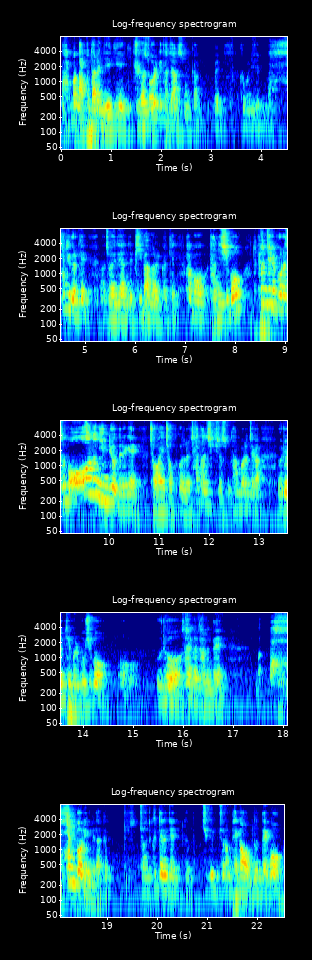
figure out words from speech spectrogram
한 번 나쁘다는 얘기에 귀가 쏠깃하지 않습니까? 많이 그렇게 저에 대한 비방을 그렇게 하고 다니시고 또 편지를 보내서 모든 인디오들에게 저와의 접근을 차단시키셨습니다. 한 번은 제가 의료팀을 모시고 어, 의료 사역을 가는데 먼 거리입니다. 그, 저 그때는 이제 그 지금처럼 배가 없는 데고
